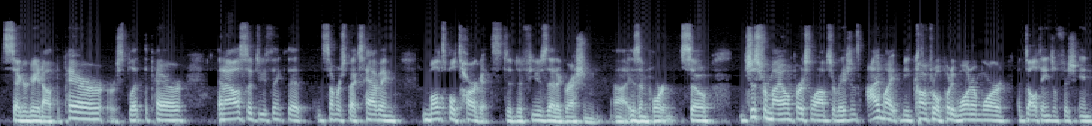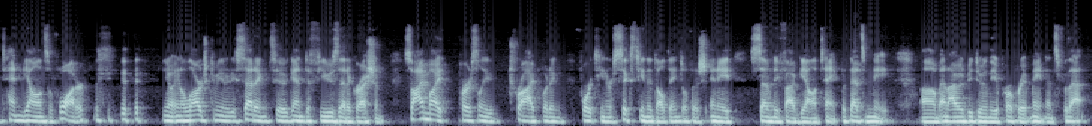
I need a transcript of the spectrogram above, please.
segregate out the pair or split the pair and I also do think that in some respects, having multiple targets to diffuse that aggression uh, is important. So, just from my own personal observations, I might be comfortable putting one or more adult angelfish in 10 gallons of water, you know, in a large community setting to again diffuse that aggression. So, I might personally try putting 14 or 16 adult angelfish in a 75 gallon tank, but that's me. Um, and I would be doing the appropriate maintenance for that.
